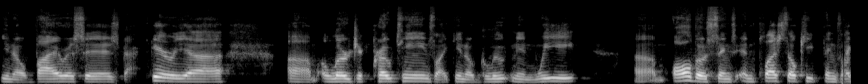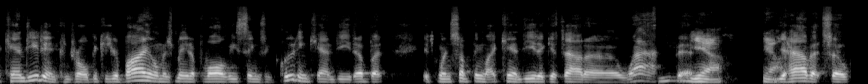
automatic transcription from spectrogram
you know, viruses, bacteria, um, allergic proteins like, you know, gluten in wheat, um, all those things. And plus, they'll keep things like candida in control because your biome is made up of all these things, including candida. But it's when something like candida gets out of whack that yeah, yeah. you have it. So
